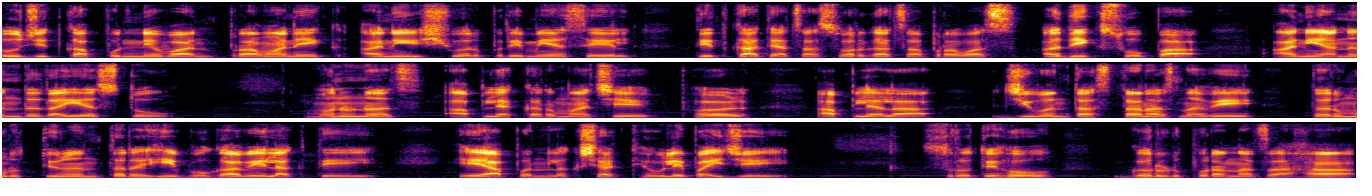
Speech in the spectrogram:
तो जितका पुण्यवान प्रामाणिक आणि ईश्वरप्रेमी असेल तितका त्याचा स्वर्गाचा प्रवास अधिक सोपा आणि आनंददायी असतो. म्हणूनच आपल्या कर्माचे फळ आपल्याला जिवंत असतानाच नव्हे तर मृत्यूनंतरही भोगावे लागते. हे आपण लक्षात ठेवले पाहिजे. श्रोते हो गरुड पुराणाचा हा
